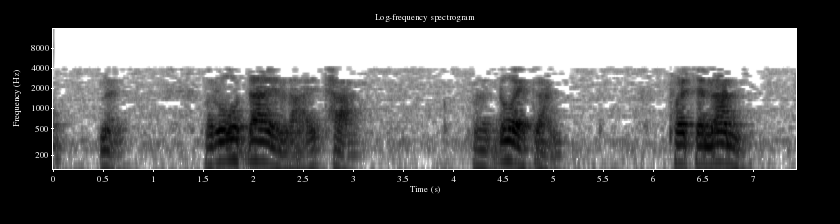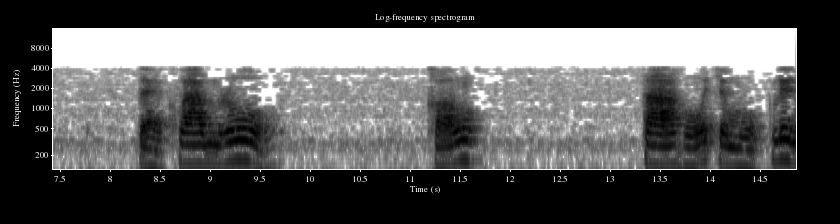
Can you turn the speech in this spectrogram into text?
มณ์นั่นรู้ได้หลายทางด้วยกัน เพราะฉะนั้น แต่ความรู้ของตาหูจมูกเลิ้น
